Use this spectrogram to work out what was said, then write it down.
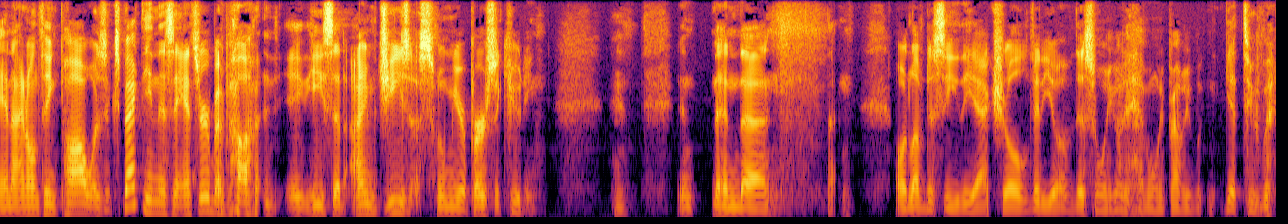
And I don't think Paul was expecting this answer, but Paul, he said, I'm Jesus, whom you're persecuting. And, and uh, I would love to see the actual video of this when we go to heaven. We probably wouldn't get to, but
